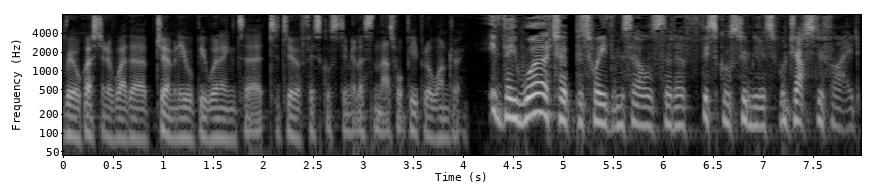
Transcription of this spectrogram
real question of whether Germany would be willing to, to do a fiscal stimulus, and that's what people are wondering. If they were to persuade themselves that a fiscal stimulus were justified,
